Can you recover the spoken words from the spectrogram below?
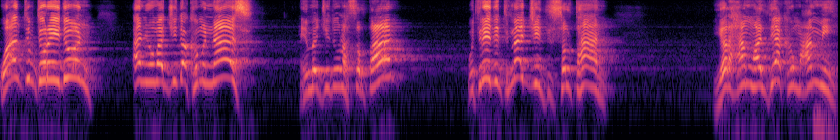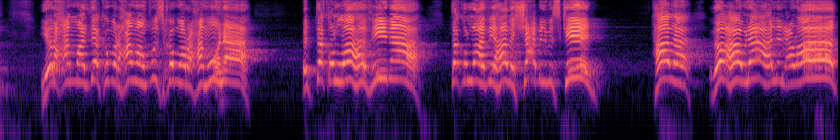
وأنتم تريدون أن يمجدكم الناس. يمجدون السلطان؟ وتريد تمجد السلطان. يرحم والديكم عمي. يرحم والديكم ارحموا أنفسكم وارحمونا. اتقوا الله فينا. اتقوا الله في هذا الشعب المسكين. هذا هؤلاء أهل العراق.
